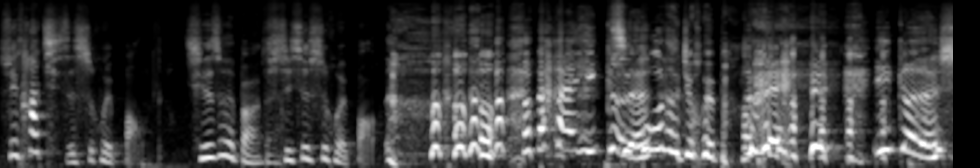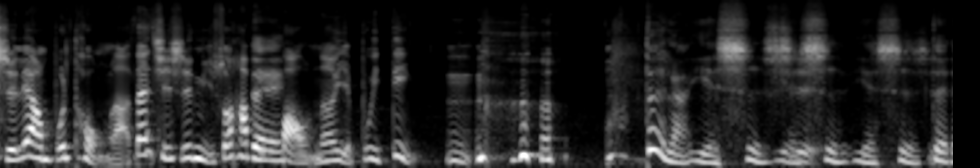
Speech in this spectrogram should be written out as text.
所以他其实是会饱的，其实是会饱的，其实是会饱的。但一个人吃多了就会饱。对一个人食量不同了，但其实你说他不对。饱呢，也不一定。对了，也是，也是，也是，对，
